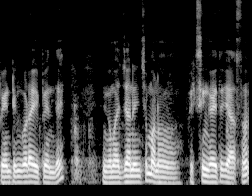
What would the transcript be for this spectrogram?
పెయింటింగ్ కూడా అయిపోయింది. ఇంకా మధ్యాహ్నం నుంచి మనం ఫిక్సింగ్ అయితే చేస్తాం.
